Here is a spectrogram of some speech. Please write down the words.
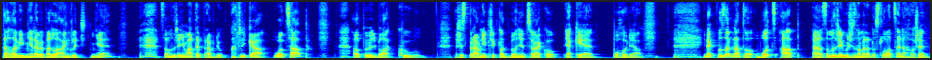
tahle výměna vypadla angličtině? Samozřejmě máte pravdu. On říká, what's up? A odpověď byla cool. Takže správný překlad bylo něco jako, jak je, pohoda. Jinak pozor na to, what's up, samozřejmě může znamenat doslova, co je nahoře.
